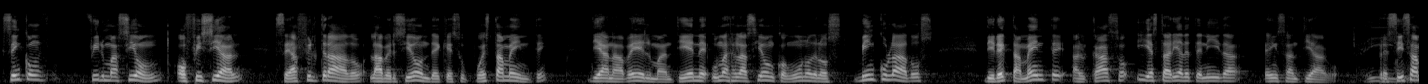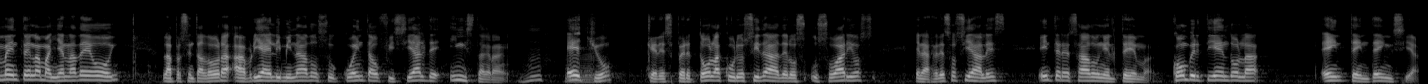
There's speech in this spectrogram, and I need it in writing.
Sin confirmación oficial, se ha filtrado la versión de que supuestamente Dianabel mantiene una relación con uno de los vinculados directamente al caso y estaría detenida en Santiago. Precisamente en la mañana de hoy, la presentadora habría eliminado su cuenta oficial de Instagram, hecho que despertó la curiosidad de los usuarios en las redes sociales interesados en el tema, convirtiéndola en tendencia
